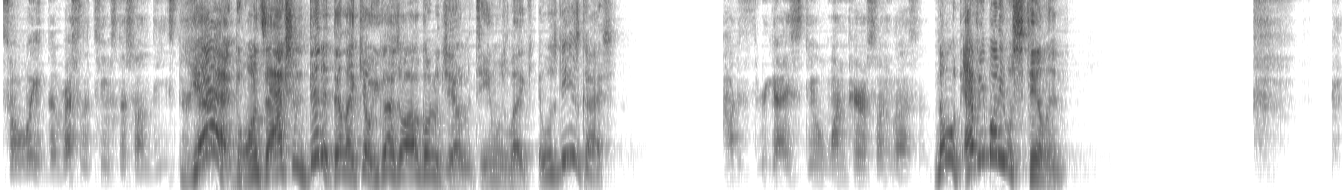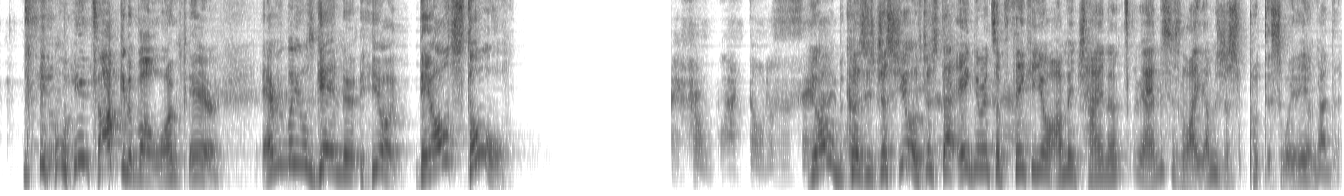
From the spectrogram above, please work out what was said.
So wait, the rest of the team snitched on these three. Yeah, the ones that actually did it. They're like, yo, you guys are all going to jail. And the team was like, it was these guys. How did guys steal one pair of sunglasses? No, everybody was stealing. what are you talking about? One pair. Everybody was getting their yo. They all stole. Like for what though? This is Yo, like, because it's just yo, it's just that ignorance of thinking, yo, I'm in China, man. This is light. I'm just put this away. They don't got the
